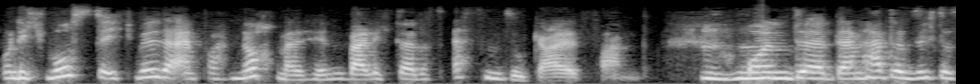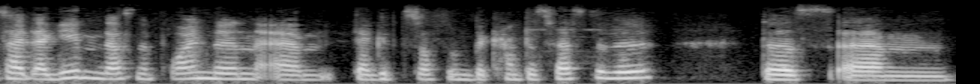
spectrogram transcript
und ich wusste, ich will da einfach nochmal hin, weil ich da das Essen so geil fand. Mhm. Und äh, dann hatte sich das halt ergeben, dass eine Freundin, ähm, da gibt es doch so ein bekanntes Festival, das ähm,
